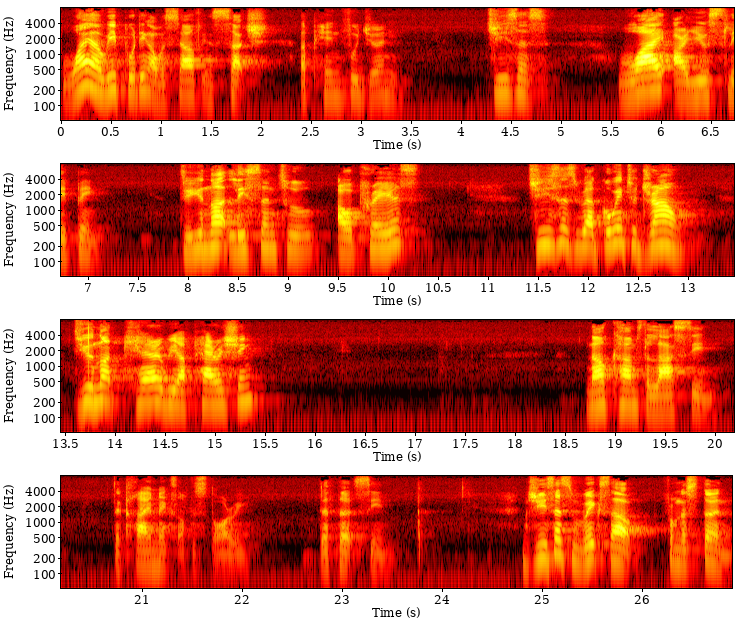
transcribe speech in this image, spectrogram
Why are we putting ourselves in such a painful journey? Jesus, why are you sleeping? Do you not listen to our prayers? Jesus, we are going to drown. Do you not care we are perishing? Now comes the last scene, the climax of the story, the third scene. Jesus wakes up from the stern.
